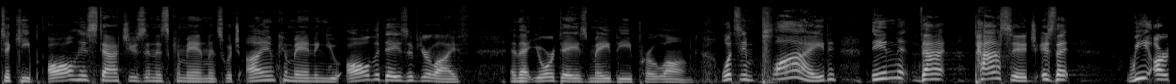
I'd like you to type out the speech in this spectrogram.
To keep all his statutes and his commandments, which I am commanding you all the days of your life, and that your days may be prolonged. What's implied in that passage is that we are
